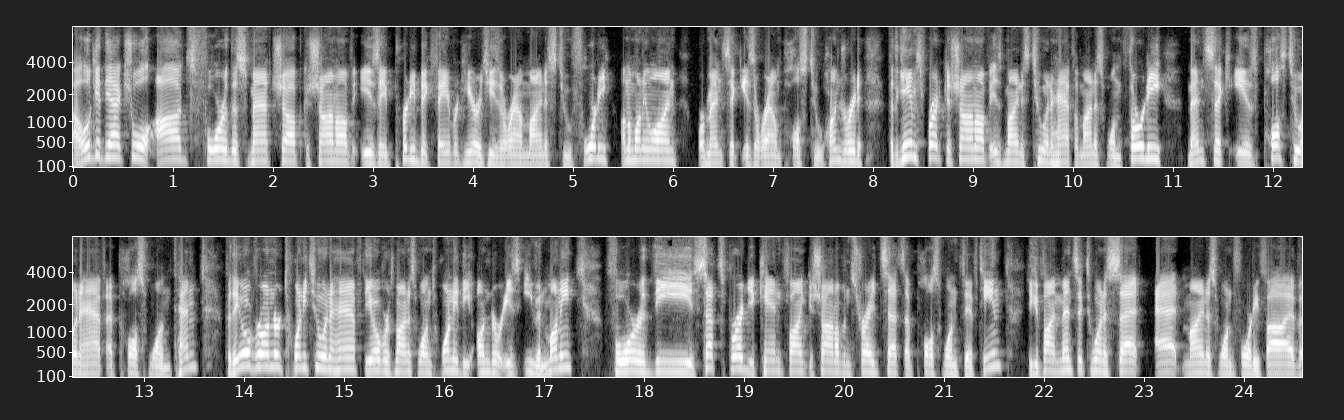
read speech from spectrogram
Uh, look at the actual odds for this matchup. Khachanov is a pretty big favorite here as he's around minus 240 on the money line, where Mensik is around plus 200. For the game spread, Khachanov is minus 2.5 at minus 130. Mensik is plus 2.5 at plus 110. For the over under, 22.5. The over is minus 120. The under is even money. For the set spread, you can find Khachanov in straight sets at plus 115. You can find Mensik to win a set at minus 145.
